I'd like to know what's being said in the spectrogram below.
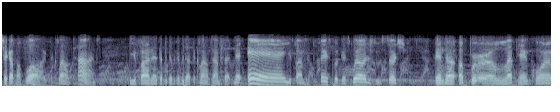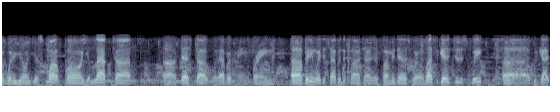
check out my blog, The Clown Times. You find it at www.theclowntimes.net, and you find me on Facebook as well. Just do a search in the upper left hand corner, whether you're on your smartphone, your laptop, uh, desktop, whatever, mainframe. Uh, but anyway, just type in the Clown Times and find me there as well. Lots to get into this week. Uh, we got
